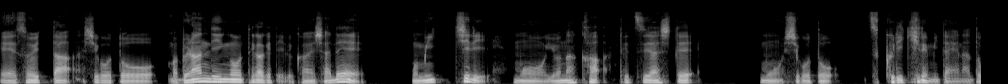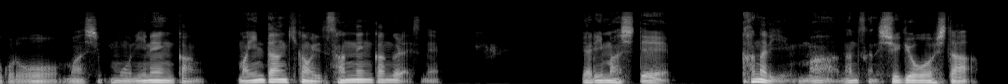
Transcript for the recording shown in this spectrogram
えーそういった仕事を、まあ、ブランディングを手掛けている会社で、もうみっちり、もう夜中、徹夜して、もう仕事作り切るみたいなところを、まあし、もう2年間、まあ、インターン期間を入れて3年間ぐらいですね、やりまして、かなり、まあ、なんですかね、修行をした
